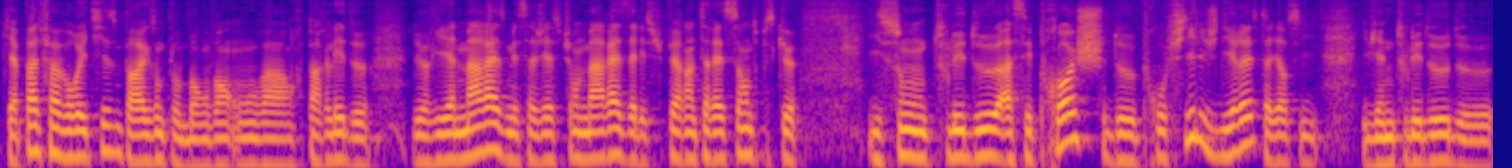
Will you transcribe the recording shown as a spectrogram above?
qui a pas de favoritisme. Par exemple, bon, on va, on va en reparler de, de Riyad Mahrez, mais sa gestion de Mahrez, elle est super intéressante parce que ils sont tous les deux assez proches de profil, je dirais, c'est-à-dire s'ils ils viennent tous les deux de,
